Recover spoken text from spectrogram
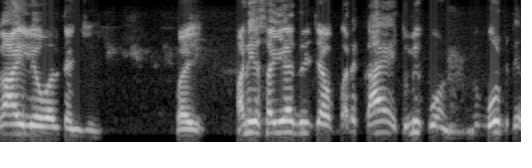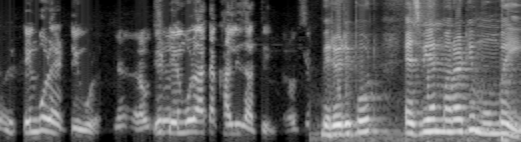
काय लेवल त्यांची? बाई आणि सह्याद्रीच्या अरे काय तुम्ही कोण? बोल टेंगुळ आहेत टेंगुळ. ही टेंगुळ आता खाली जातील. Bureau report S B N Marathi Mumbai.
